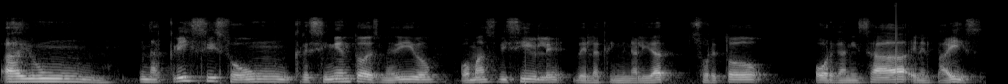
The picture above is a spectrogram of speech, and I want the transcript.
hay una crisis o un crecimiento desmedido o más visible de la criminalidad, sobre todo organizada en el país,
